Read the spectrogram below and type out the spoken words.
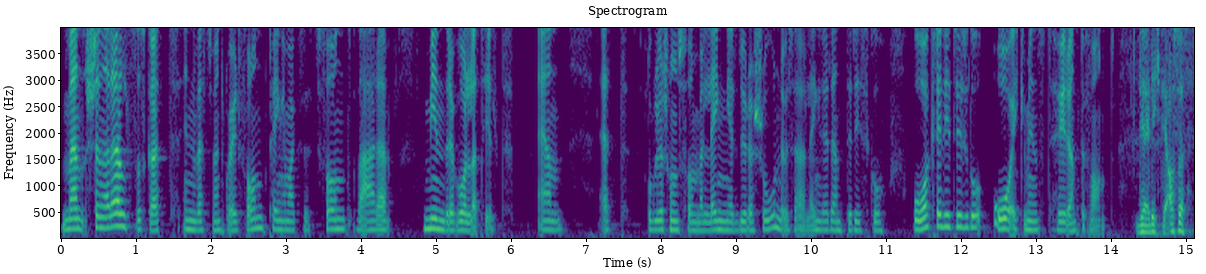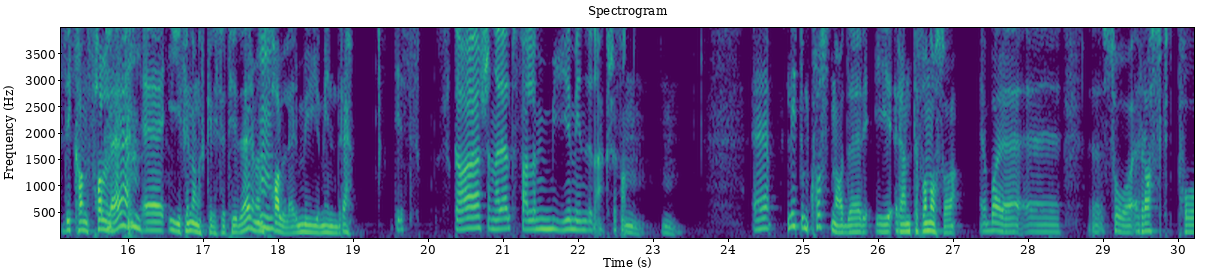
Men generelt så skal et investment grade fond, pengemarkedsfond, være mindre volatilt enn et obligasjonsfond med lengre durasjon, dvs. Si lengre renterisiko og kredittrisiko, og ikke minst høyrentefond. Det er riktig. Altså, de kan falle eh, i finanskrisetider, men faller mye mindre. De skal generelt falle mye mindre enn aksjefond. Eh, litt om kostnader i rentefond også. Jeg bare eh, så raskt på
